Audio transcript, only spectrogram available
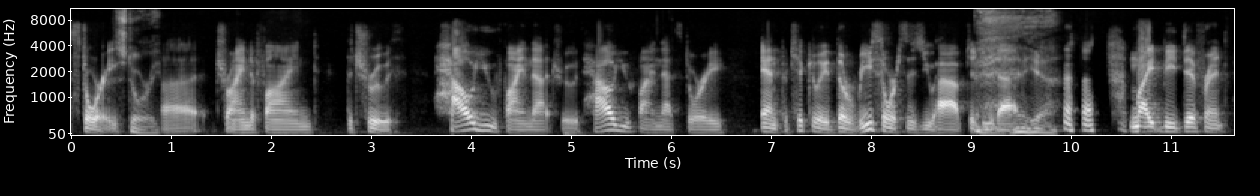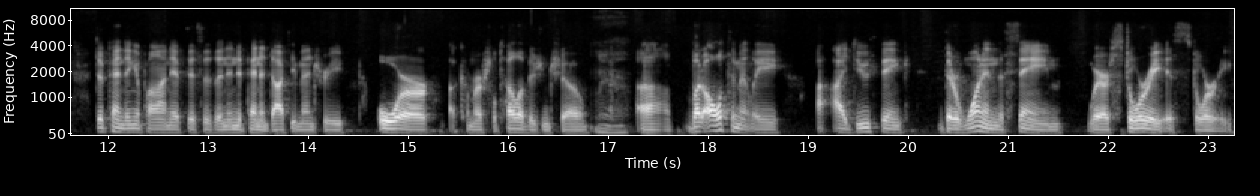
story, story, uh, trying to find the truth. How you find that truth, how you find that story, and particularly the resources you have to do that yeah. might be different depending upon if this is an independent documentary or a commercial television show. Yeah. Uh, but ultimately, I do think they're one and the same, where story is story.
